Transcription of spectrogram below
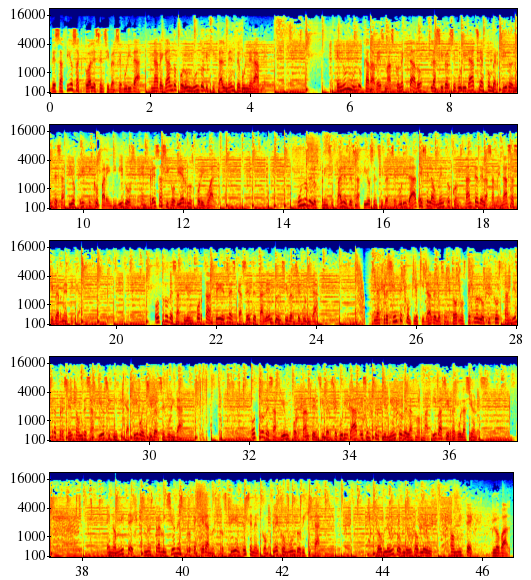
Desafíos actuales en ciberseguridad, navegando por un mundo digitalmente vulnerable. En un mundo cada vez más conectado, la ciberseguridad se ha convertido en un desafío crítico para individuos, empresas y gobiernos por igual. Uno de los principales desafíos en ciberseguridad es el aumento constante de las amenazas cibernéticas. Otro desafío importante es la escasez de talento en ciberseguridad. La creciente complejidad de los entornos tecnológicos también representa un desafío significativo en ciberseguridad. Otro desafío importante en ciberseguridad es el cumplimiento de las normativas y regulaciones. En Omnitech, nuestra misión es proteger a nuestros clientes en el complejo mundo digital. www.omnitech Global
